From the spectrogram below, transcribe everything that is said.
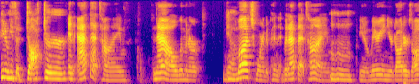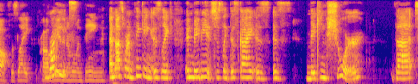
You know, he's a doctor. And at that time, now women are Yeah. much more independent. But at that time, hmm you know, marrying your daughters off was like probably the number one thing. And that's what I'm thinking is like, and maybe it's just like this guy is is making sure that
